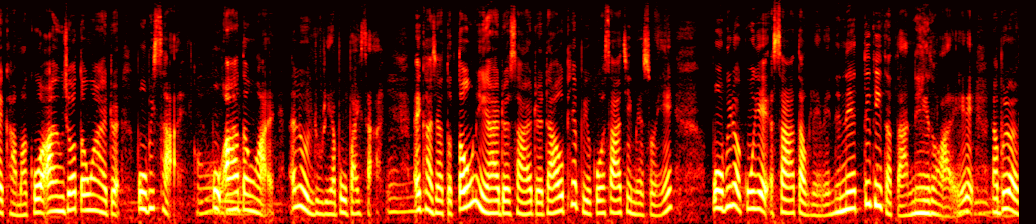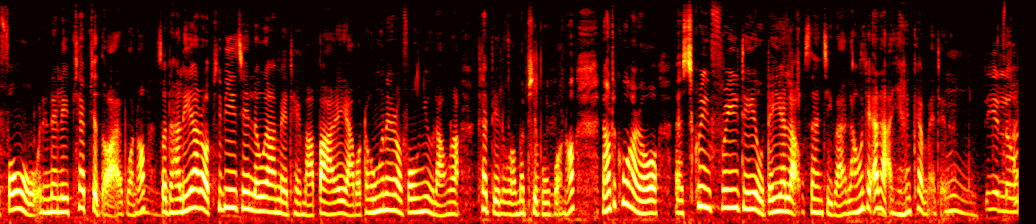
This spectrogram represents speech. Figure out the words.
တဲ့အခါမှာကိုယ်အာယုံကြောသုံးရတဲ့အတွက်ပို့ပြီးစာတယ်ပို့အားသုံးရတယ်အဲ့လိုလူတွေကပို့ပိုက်စာတယ်အဲ့ခါကျတော့သုံးနေရတဲ့အတွက်စာရတဲ့အတွက်ဒါကိုဖြတ်ပြီးကိုယ်စားကြည့်မယ်ဆိုရင် ပို့ပြီးတော့ကိုယ့်ရဲ့အစားအသောက်လည်းပဲနည်းနည်းတိတိတတ်တာနေသွားတယ်တဲ့နောက်ပြီးတော့ဖုန်းကိုနည်းနည်းလေးဖြတ်ဖြစ်သွားတယ်ပေါ့နော်ဆိုတော့ဒါလေးကတော့ဖြည်းဖြည်းချင်းလုံးရမယ့်ထဲမှာပါတဲ့ຢာပေါ့ဒုံကနေတော့ဖုန်းညူလောင်တော့ဖြတ်ပြလို့တော့မဖြစ်ဘူးပေါ့နော်နောက်တစ်ခုကတော့ screen free day ကိုတစ်ရက်လောက်စမ်းကြည့်ပါလောင်းတဲ့အဲ့ဒါအရန်ခက်မဲ့တယ်တရက်လုံး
